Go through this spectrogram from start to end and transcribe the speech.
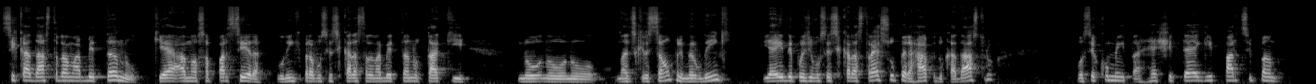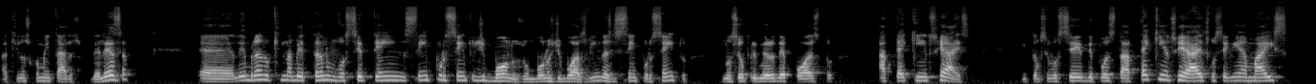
se cadastra na Betano, que é a nossa parceira. O link para você se cadastrar na Betano tá aqui no, no, no, na descrição, primeiro link. E aí, depois de você se cadastrar, é super rápido o cadastro. Você comenta hashtag participando aqui nos comentários, beleza? É, lembrando que na Betano você tem 100% de bônus, um bônus de boas-vindas de 100% no seu primeiro depósito até 500 reais. Então, se você depositar até 500 reais, você ganha mais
